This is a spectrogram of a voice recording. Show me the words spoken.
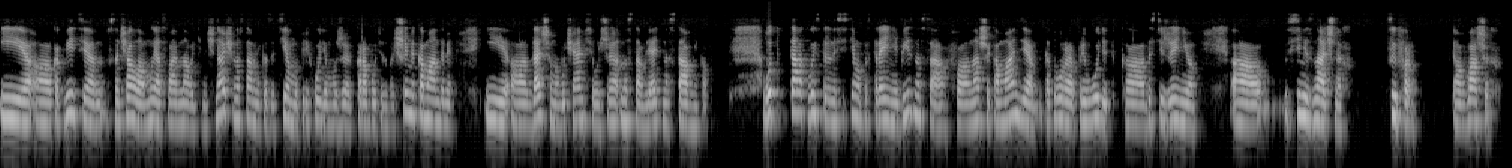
И, как видите, сначала мы осваиваем навыки начинающего наставника, затем мы переходим уже к работе с большими командами, и дальше мы обучаемся уже наставлять наставников. Вот так выстроена система построения бизнеса в нашей команде, которая приводит к достижению семизначных цифр в ваших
